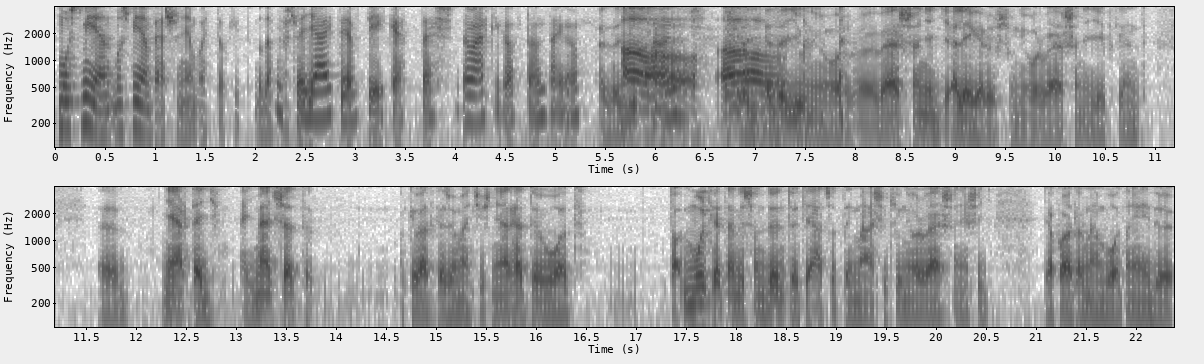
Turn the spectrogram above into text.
Most milyen, most milyen versenyen vagytok itt Budapesten? Most egy ITF G2-es, de már kikaptam tegnap. Ez egy, Oh, ez, egy, ez egy junior verseny, egy elég erős junior verseny egyébként. Nyert egy, egy meccset, a következő meccs is nyerhető volt. Múlt héten viszont döntőt játszott egy másik junior verseny, és így gyakorlatilag nem volt nagyon idő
